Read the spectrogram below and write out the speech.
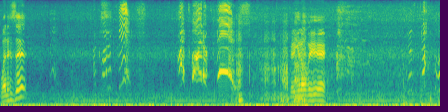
What is it? I caught a fish! I caught a fish! Bring it over here. Let's go!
